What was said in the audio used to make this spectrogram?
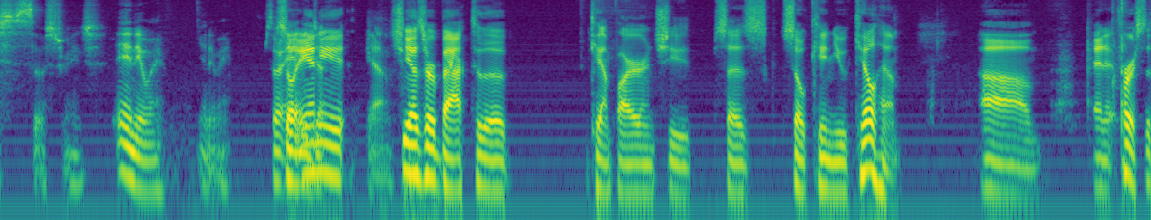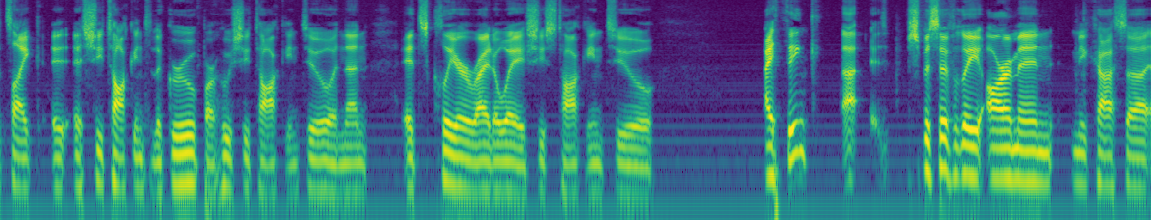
it's so strange. Anyway, anyway. So, so Annie, Annie yeah, she has her back to the campfire and she says, "So can you kill him?" Um, and at first it's like, is she talking to the group or who's she talking to? And then it's clear right away she's talking to. I think uh, specifically Armin, Mikasa,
